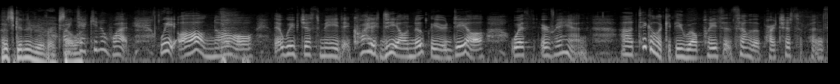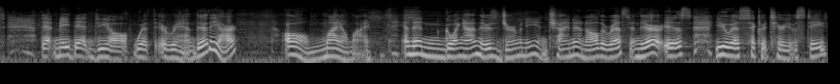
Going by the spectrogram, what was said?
Let's get into it, Rexella. Jack, you know what? We all know that we've just made quite a deal, a nuclear deal with Iran. Uh, take a look, if you will, please, at some of the participants that made that deal with Iran. There they are. Oh my, oh my. And then going on, there's Germany and China and all the rest. And there is U.S. Secretary of State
